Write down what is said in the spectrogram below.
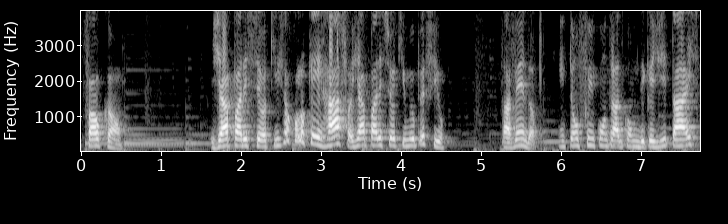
Falcão. Já apareceu aqui, só coloquei Rafa, já apareceu aqui o meu perfil. Tá vendo? Então fui encontrado como dicas digitais,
